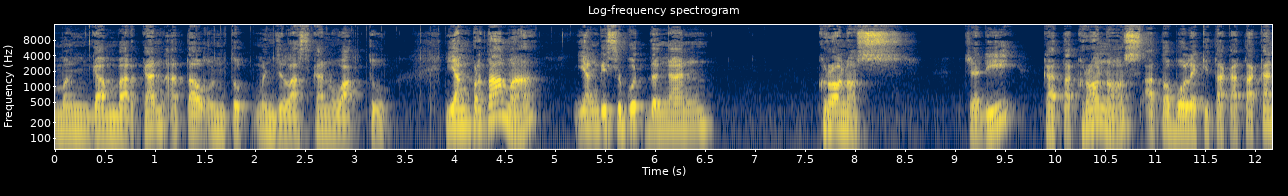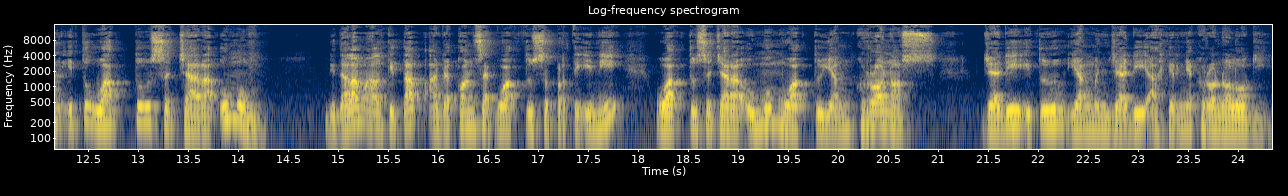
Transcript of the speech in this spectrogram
menggambarkan atau untuk menjelaskan waktu. Yang pertama yang disebut dengan kronos. Jadi, kata kronos atau boleh kita katakan itu waktu secara umum di dalam Alkitab ada konsep waktu seperti ini, waktu secara umum, waktu yang kronos. Jadi itu yang menjadi akhirnya kronologi.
